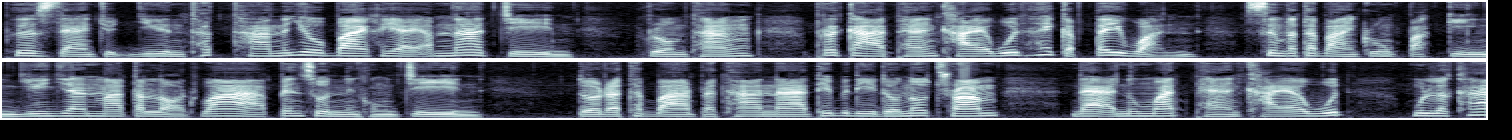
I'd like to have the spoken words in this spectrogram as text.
เพื่อแสดงจุดยืนทัดทานนโยบายขยายอำนาจจีน รวมทั้งประกาศแผนขายอาวุธให้กับไต้หวัน ซึ่งรัฐบาลกรุงปักกิ่งยืนยันมาตลอดว่าเป็นส่วนหนึ่งของจีน โดยรัฐบาลประธานาธิบดีโดนัลด์ทรัมป์ได้อนุมัติแผนขายอาวุธ มูลค่า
